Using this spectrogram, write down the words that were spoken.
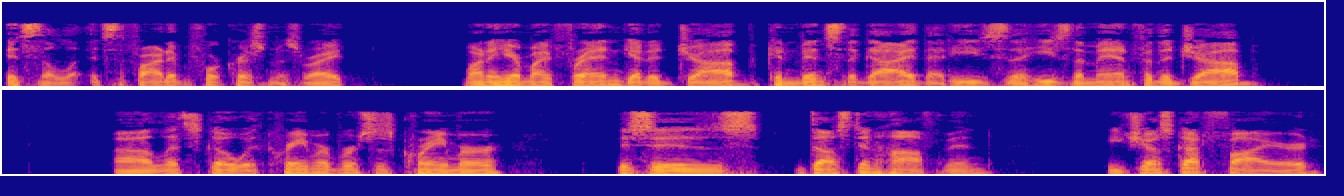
it's the it's the Friday before Christmas, right? Want to hear my friend get a job? Convince the guy that he's the, he's the man for the job. Uh, let's go with Kramer versus Kramer. This is Dustin Hoffman he just got fired.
